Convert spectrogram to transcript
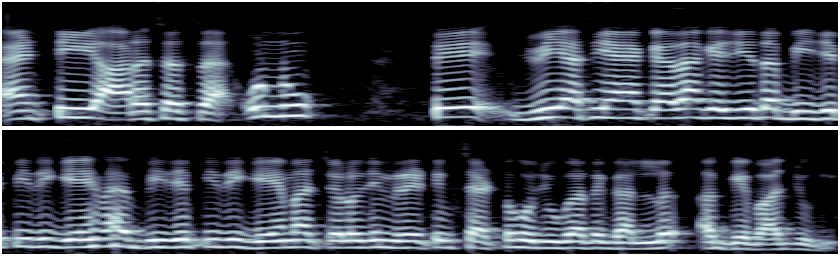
ਐਂਟੀ ਆਰਐਸਐਸ ਹੈ ਉਹਨੂੰ। ਤੇ ਵੀ ਅਸੀਂ ਐਂ ਕਹਿ ਦਾਂਗੇ ਜੀ, ਇਹ ਤਾਂ ਬੀਜੇਪੀ ਦੀ ਗੇਮ ਹੈ, ਬੀਜੇਪੀ ਦੀ ਗੇਮ ਹੈ, ਚਲੋ ਜੀ ਨੈਰੇਟਿਵ ਸੈੱਟ ਹੋ ਜਾਊਗਾ ਤੇ ਗੱਲ ਅੱਗੇ ਵਧ ਜੂਗੀ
